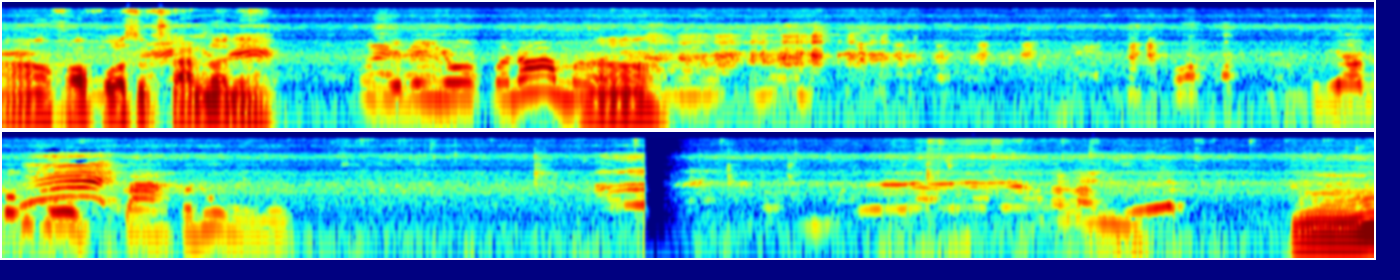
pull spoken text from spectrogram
อ๋อครอบครัวสุขสันต์วันนี้ กูจะได้โยกมาเนาะมืออ๋อเดี๋ยวเบังพูดตากระดุมนี่อะไรเนี่ยอืม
